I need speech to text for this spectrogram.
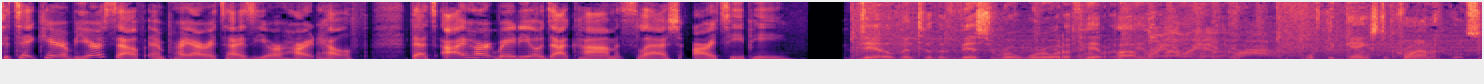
to take care of yourself and prioritize your heart health. That's iHeartRadio.com slash RTP. Delve into the visceral world of hip hop with the Gangster Chronicles,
